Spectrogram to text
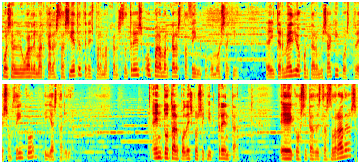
pues en lugar de marcar hasta 7, tenéis para marcar hasta 3 o para marcar hasta 5, como es aquí. El intermedio, contaron Misaki, pues 3 o 5 y ya estaría. En total podéis conseguir 30 eh, cositas de estas doradas.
